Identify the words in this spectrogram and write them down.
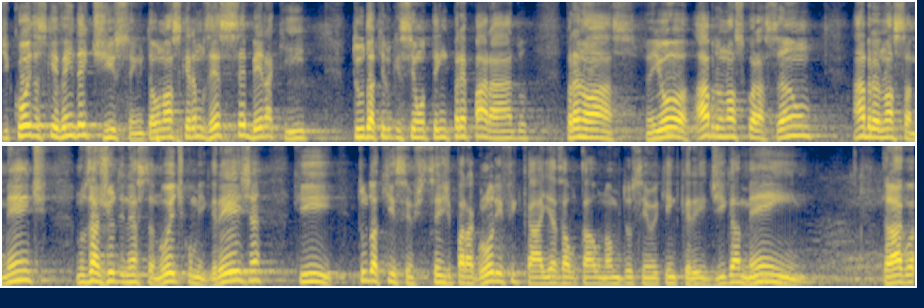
de coisas que vêm de Ti, Senhor. Então nós queremos receber aqui tudo aquilo que o Senhor tem preparado para nós. Senhor, abra o nosso coração, abra a nossa mente, nos ajude nesta noite como igreja, que tudo aqui Senhor, seja para glorificar e exaltar o nome do Senhor. E quem crê, diga amém. amém. Trago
